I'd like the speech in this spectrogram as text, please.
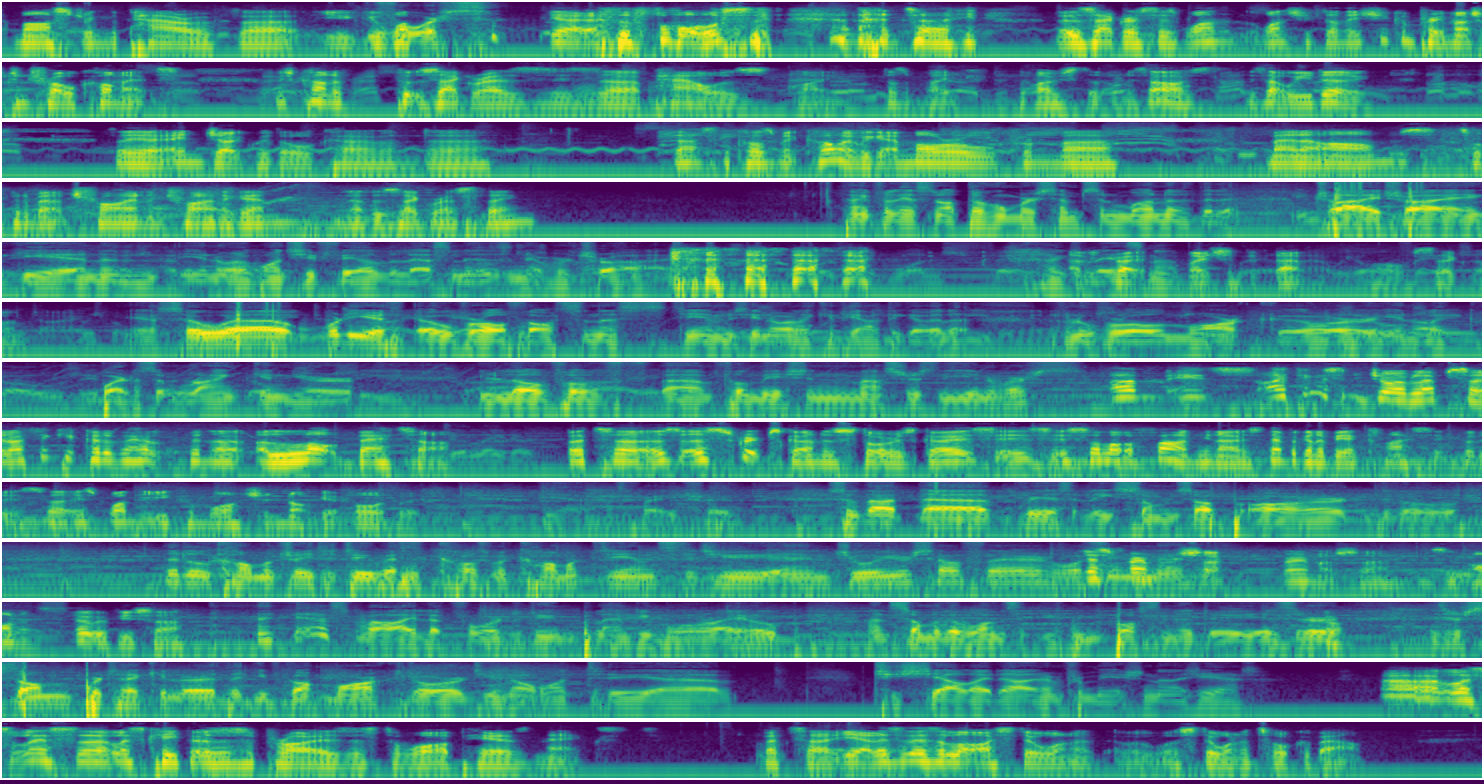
mastering the power of uh, you, The your one- force. yeah, the Force. and uh, uh, says, one, once you've done this, you can pretty much control comets. Which kind of puts Zagraz's uh, powers, like, doesn't make the most of them. It's, oh, is, is that what you do? So, yeah, end joke with Orko, and uh, that's the Cosmic Comet. We get a moral from uh, Man at Arms, talking about trying and trying again, you know, the Zagraz thing. Thankfully, it's not the Homer Simpson one of the try, try again, and you know once you fail, the lesson is never try. Thankfully, it's not. Mentioned that whole segment. Yeah. So, uh, what are your th- overall thoughts on this, James? You know, like if you had to give it a, like an overall mark, or you know, like where does it rank in your your love of um, Filmation Masters of the Universe? Um, it's. I think it's an enjoyable episode. I think it could have been a, a lot better. But uh, as, as, scripts go and as stories go, it's, it's, it's a lot of fun. You know, it's never going to be a classic, but it's uh, it's one that you can watch and not get bored with. Yeah, that's very true. So that uh, basically sums up our little little commentary to do with Cosmic Comic. James, did you enjoy yourself there? Watching, yes, very much so. Very much so. It's an yes. honour to do it with you, sir. yes, well, I look forward to doing plenty more. I hope, and some of the ones that you've been busting to do. Is there oh. is there some particular that you've got marked, or do you not want to uh, to shell out that information as yet? Uh, let's let's uh, let's keep it as a surprise as to what appears next. But uh, yeah, there's there's a lot I still want to still want to talk about.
